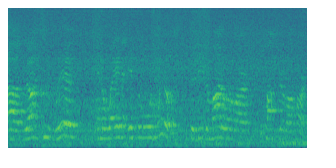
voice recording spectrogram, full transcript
Uh, we ought to live in a way that if the Lord wills, to be the motto of our, the posture of our heart.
